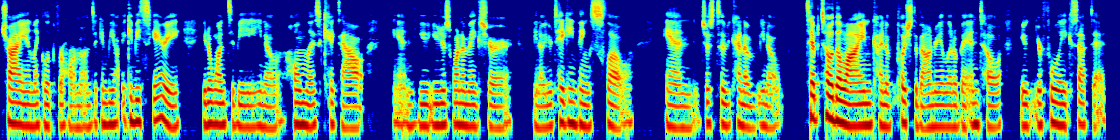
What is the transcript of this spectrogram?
try and like look for hormones. It can be it can be scary. You don't want to be, you know, homeless, kicked out, and you you just want to make sure, you know, you're taking things slow and just to kind of, you know, tiptoe the line, kind of push the boundary a little bit until you, you're fully accepted.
